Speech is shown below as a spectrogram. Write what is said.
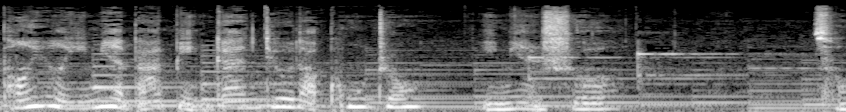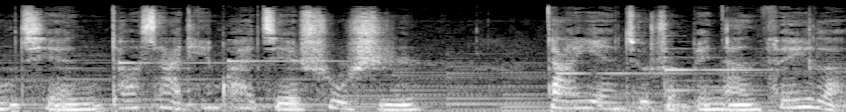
朋友一面把饼干丢到空中，一面说：“从前到夏天快结束时，大雁就准备南飞了。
